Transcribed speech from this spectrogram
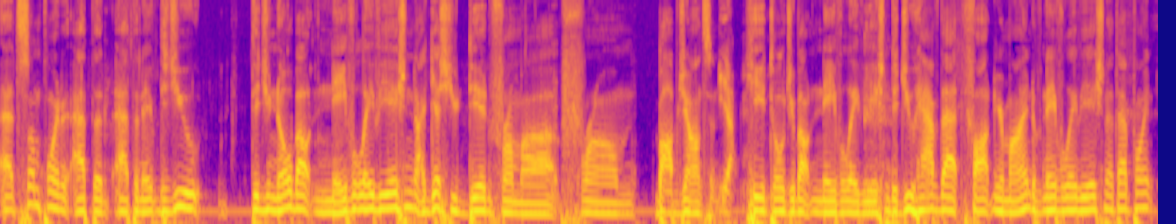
at some point at the at the Navy, did you did you know about naval aviation? I guess you did from uh, from Bob Johnson. Yeah. he told you about naval aviation. Did you have that thought in your mind of naval aviation at that point?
